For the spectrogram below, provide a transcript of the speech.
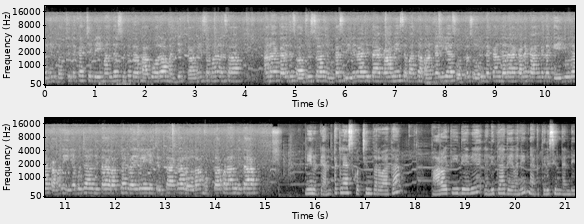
వినిర్భక్షిత కచ్చపి మందస్మిత ప్రభాపోర మధ్యత్ కామే సమానస అనాకరిత సదృశ జుముక శ్రీవిరాజిత కామేశ బద్ధ మాంగళ్య సూత్ర శోభిత కందర కనకాంగద కేయూర కమనీయ భుజాన్విత రత్న గ్రైవేయ చింతాక లోల ముక్తాఫలాన్విత నేను టెన్త్ క్లాస్కి వచ్చిన తర్వాత పార్వతీదేవి లలితాదేవి అని నాకు తెలిసిందండి.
